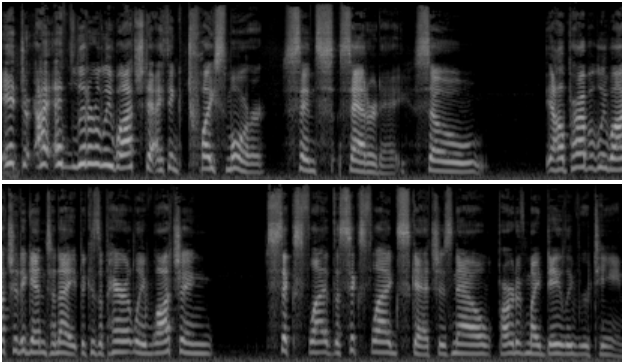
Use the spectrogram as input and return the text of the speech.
It. I, I literally watched it. I think twice more since Saturday. So I'll probably watch it again tonight because apparently watching Six Flag the Six Flags sketch is now part of my daily routine.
